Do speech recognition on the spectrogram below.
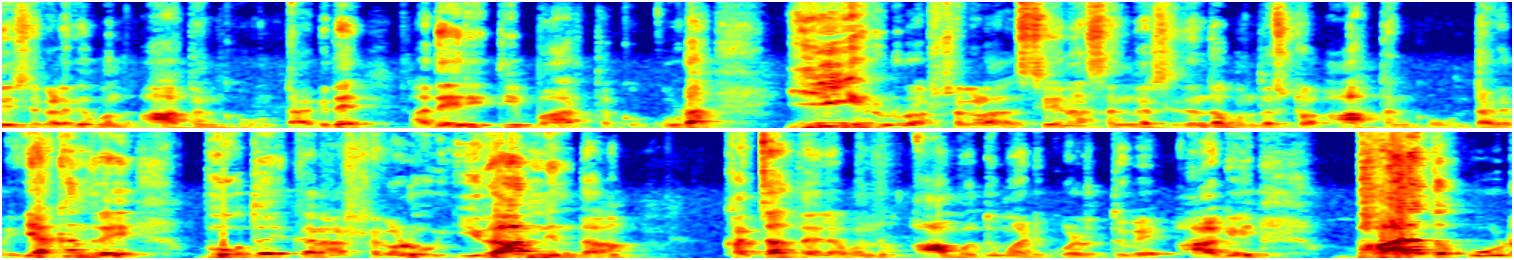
ದೇಶಗಳಿಗೆ ಒಂದು ಆತಂಕ ಉಂಟಾಗಿದೆ. ಅದೇ ರೀತಿ ಭಾರತಕ್ಕೂ ಕೂಡ ಈ ಎರಡು ರಾಷ್ಟ್ರಗಳ ಸೇನಾ ಸಂಘರ್ಷದಿಂದ ಒಂದಷ್ಟು ಆತಂಕ ಉಂಟಾಗಿದೆ. ಯಾಕಂದ್ರೆ ಬಹುತೇಕ ರಾಷ್ಟ್ರಗಳು ಇರಾನ್ನಿಂದ ಕಚ್ಚಾ ತೈಲವನ್ನು ಆಮದು ಮಾಡಿಕೊಳ್ಳುತ್ತಿವೆ. ಹಾಗೆ ಭಾರತ ಕೂಡ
